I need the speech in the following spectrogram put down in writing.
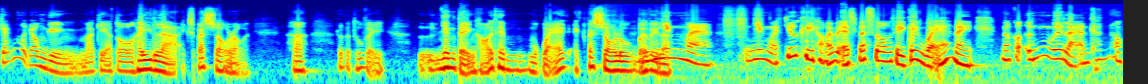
chắn là cái ông ghiền macchiato hay là espresso rồi. Ha, rất là thú vị nhân tiện hỏi thêm một quẻ espresso luôn bởi vì là nhưng mà nhưng mà trước khi hỏi về espresso thì cái quẻ này nó có ứng với lại anh Khánh không?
